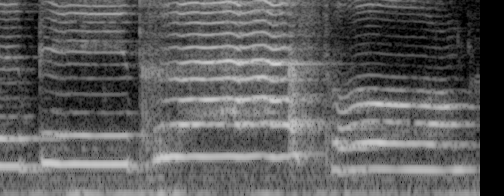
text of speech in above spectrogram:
pod tröst om.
